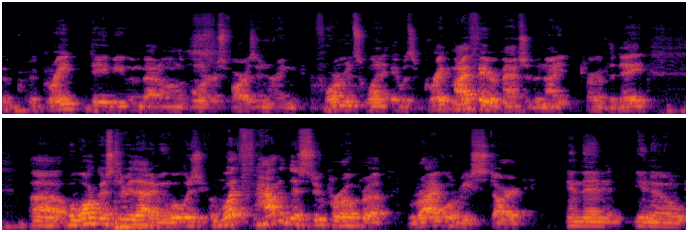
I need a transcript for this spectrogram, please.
a, a great debut in Battle on the Border as far as in-ring performance went. It was great, my favorite match of the night or of the day. Uh, but walk us through that. I mean, what was what? How did this Super Oprah rivalry start, and then you know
